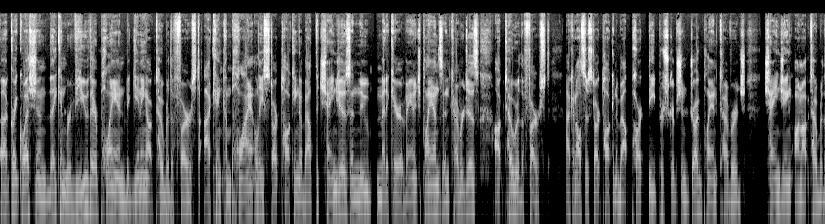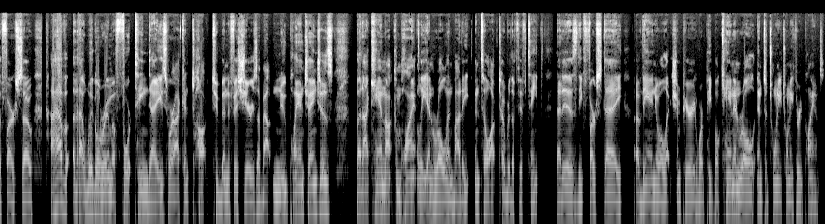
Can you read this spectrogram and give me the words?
Uh, great question. They can review their plan beginning October the 1st. I can compliantly start talking about the changes and new Medicare Advantage plans and coverages October the 1st. I can also start talking about Part D prescription drug plan coverage changing on October the 1st. So I have that wiggle room of 14 days where I can talk to beneficiaries about new plan changes, but I cannot compliantly enroll anybody until October the 15th. That is the first day of the annual election period where people can enroll into 2023 plans.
